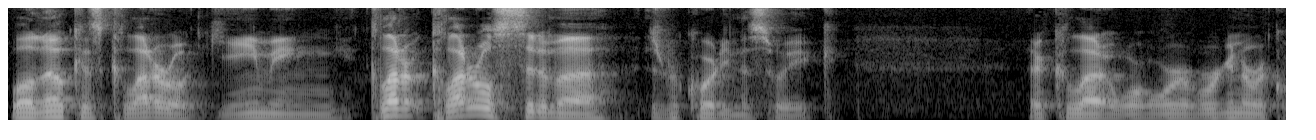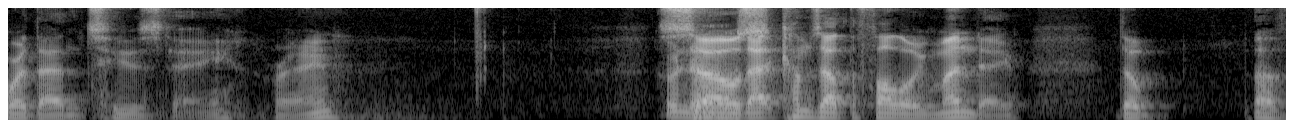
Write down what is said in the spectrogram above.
well, no, because Collateral Gaming, Collateral, Collateral Cinema is recording this week. They're collateral. We're, we're, we're gonna record that on Tuesday, right? Who so knows? that comes out the following Monday, the of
